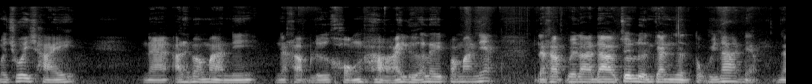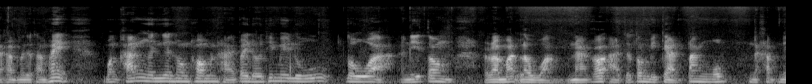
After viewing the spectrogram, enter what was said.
มาช่วยใช้ นะอะไรประมาณนี้นะครับหรือของหายหรืออะไรประมาณเนี้ยนะครับเวลาดาวเจ้าเรือนการเงินตกวินาศเนี่ยนะครับมันจะทำให้บางครั้งเงินเงินทองทองมันหายไปโดยที่ไม่รู้ตัว อันนี้ต้องระมัดระวังนะก็อาจจะต้องมีการตั้งงบนะครับใน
